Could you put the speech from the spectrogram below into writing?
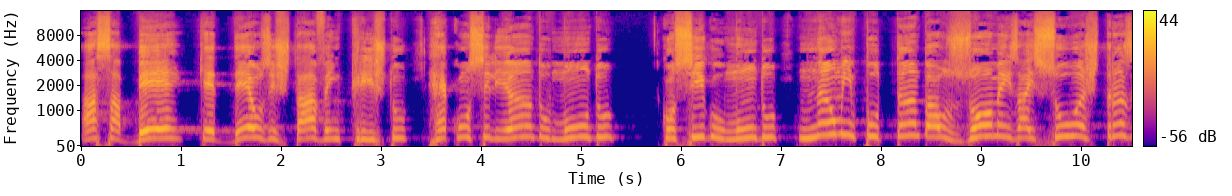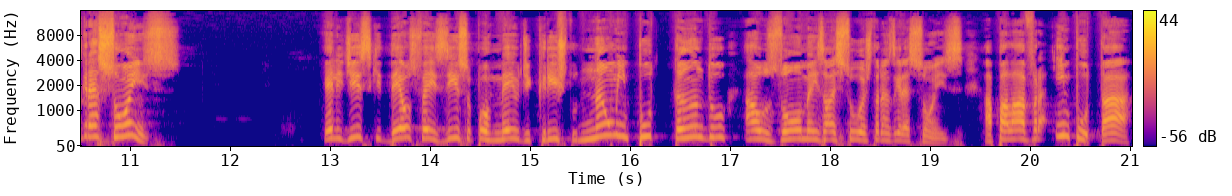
a saber que Deus estava em Cristo, reconciliando o mundo consigo o mundo, não imputando aos homens as suas transgressões. Ele diz que Deus fez isso por meio de Cristo, não imputando aos homens as suas transgressões. A palavra imputar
